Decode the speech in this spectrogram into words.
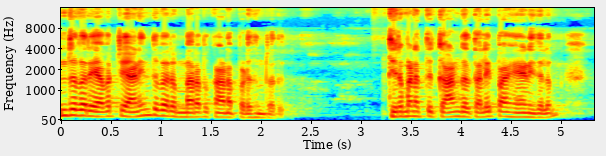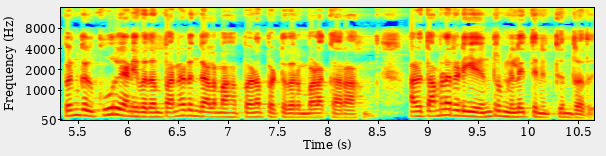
இன்று வரை அவற்றை அணிந்து வரும் மரபு காணப்படுகின்றது. திருமணத்திற்கு ஆண்கள் தலைப்பாகை அணிதலும் பெண்கள் கூறி அணிவதும் பன்னெடுங்காலமாக பேணப்பட்டு வரும் வழக்காராகும் அது தமிழரிடையே இன்றும் நிலைத்து நிற்கின்றது.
